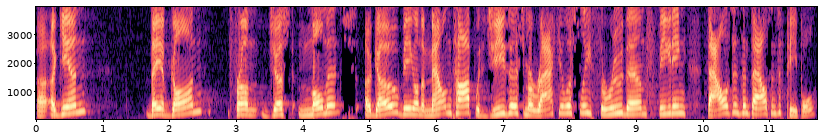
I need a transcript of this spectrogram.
uh, again, they have gone from just moments ago being on the mountaintop with Jesus miraculously through them, feeding thousands and thousands of people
